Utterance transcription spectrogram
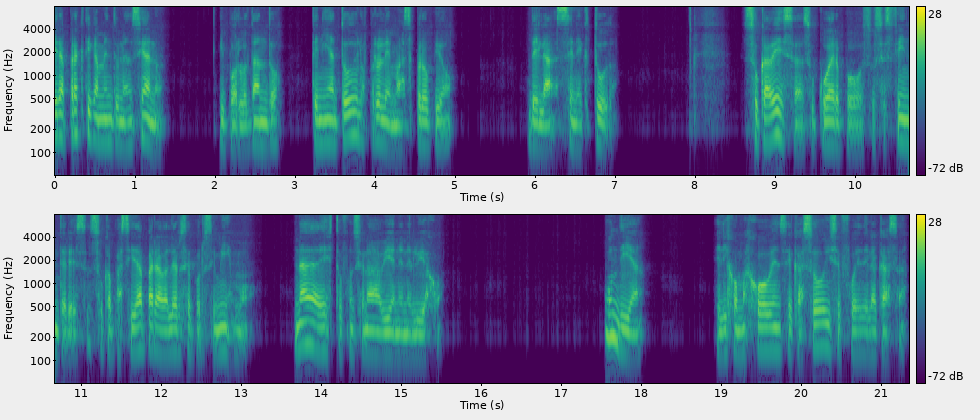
era prácticamente un anciano y por lo tanto tenía todos los problemas propios de la senectud. Su cabeza, su cuerpo, sus esfínteres, su capacidad para valerse por sí mismo, nada de esto funcionaba bien en el viejo. Un día, el hijo más joven se casó y se fue de la casa.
